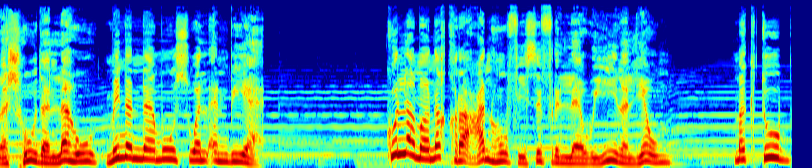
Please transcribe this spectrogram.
مشهودا له من الناموس والأنبياء. كل ما نقرأ عنه في سفر اللاويين اليوم مكتوب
